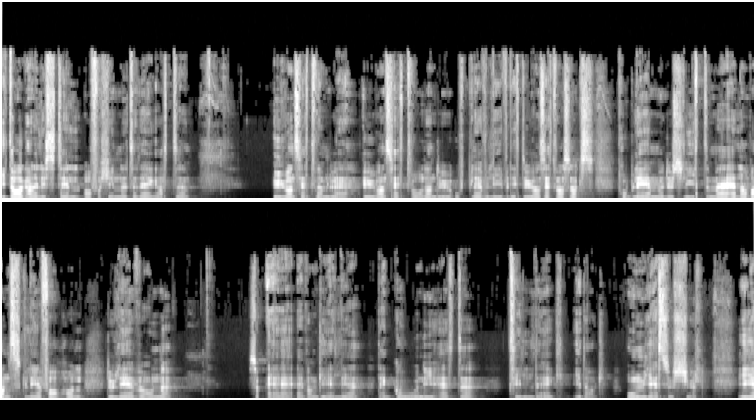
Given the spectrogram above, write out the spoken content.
I dag har jeg lyst til å forkynne til deg at Uansett hvem du er, uansett hvordan du opplever livet ditt, uansett hva slags problemer du sliter med, eller vanskelige forhold du lever under, så er evangeliet det er gode nyheter til deg i dag om Jesus sjøl. I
